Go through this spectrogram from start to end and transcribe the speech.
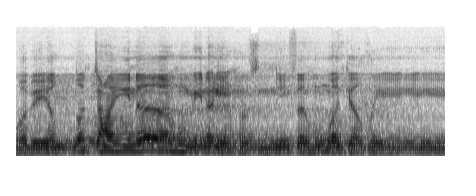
وابيضت عيناه من الحزن فهو كظيم.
